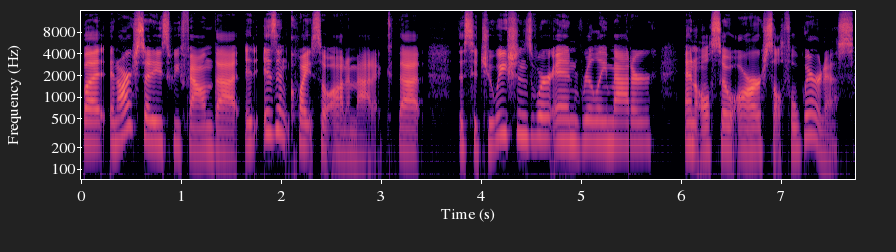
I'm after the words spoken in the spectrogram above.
But in our studies, we found that it isn't quite so automatic, that the situations we're in really matter, and also our self awareness.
